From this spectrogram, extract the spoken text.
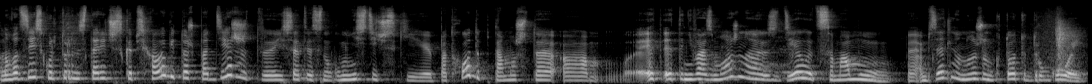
но вот здесь культурно-историческая психология тоже поддержит и, соответственно, гуманистические подходы, потому что э, это невозможно сделать самому. Обязательно нужен кто-то другой.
